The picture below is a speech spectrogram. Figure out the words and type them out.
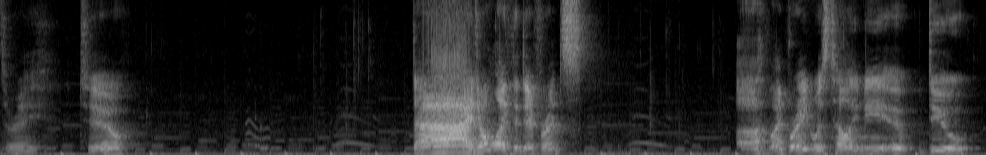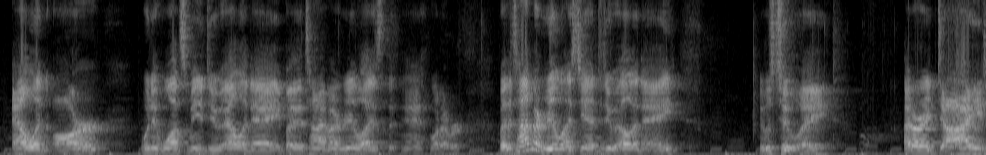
Three, two. Ah, I don't like the difference. Ugh, my brain was telling me it do L and R when it wants me to do L and A. By the time I realized that, eh, whatever. By the time I realized you had to do L and A, it was too late. I'd already died.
